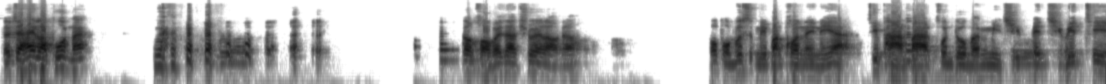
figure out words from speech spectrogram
เดี๋ยวจะให้เราพูดไหมก็ขอพระเจ้าช่วยเราเนาะ เพราะผมรู้สึกมีบางคนในนี้อะที่ผ่านมาคุณดูเหมันมีชีวิตเป็นชีวิตที่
